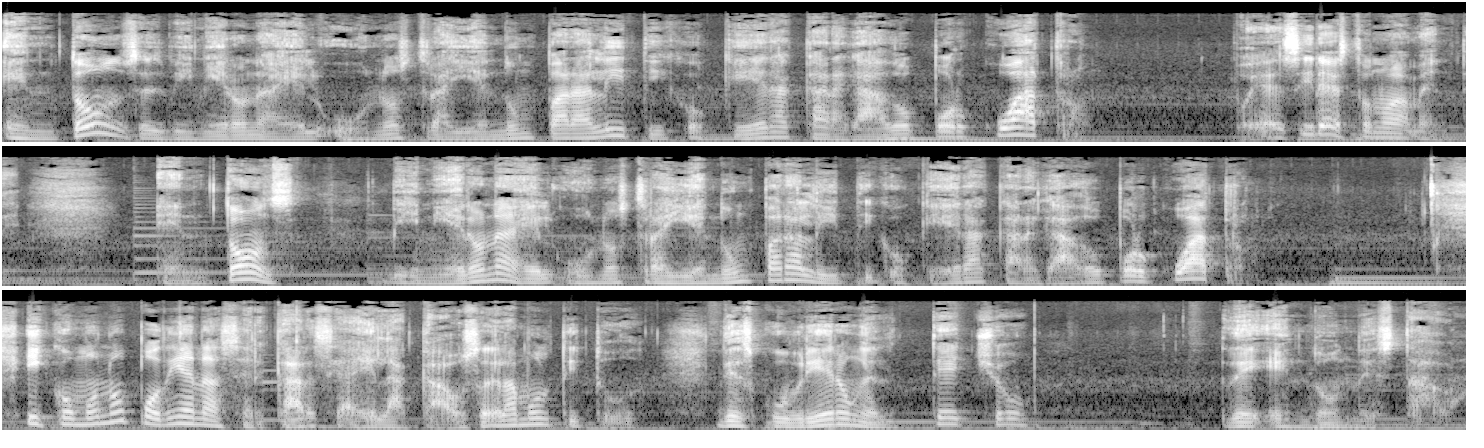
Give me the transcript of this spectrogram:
Entonces vinieron a él unos trayendo un paralítico que era cargado por cuatro. Voy a decir esto nuevamente. Entonces vinieron a él unos trayendo un paralítico que era cargado por cuatro y como no podían acercarse a él a causa de la multitud, descubrieron el techo de en donde estaban.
